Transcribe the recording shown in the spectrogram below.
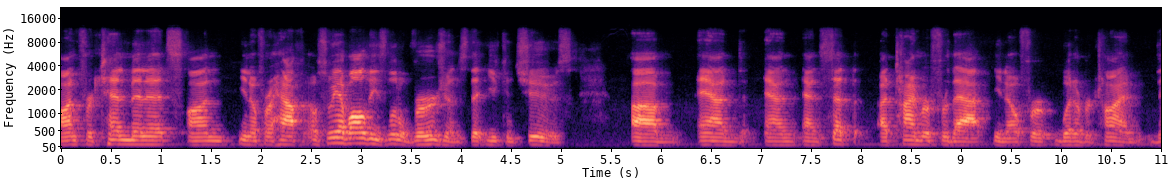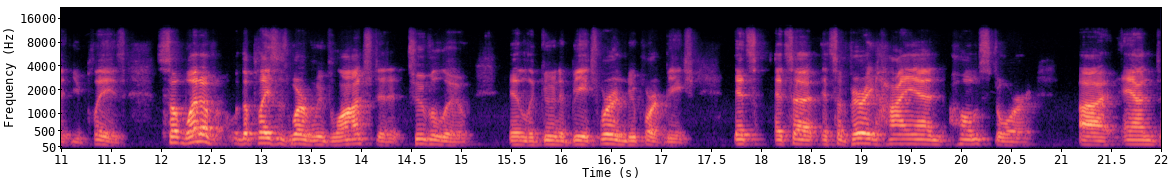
on for 10 minutes, on, you know, for half. oh, So we have all these little versions that you can choose um, and, and, and set a timer for that, you know, for whatever time that you please. So one of the places where we've launched it at Tuvalu in Laguna Beach, we're in Newport Beach. It's, it's a, it's a very high end home store uh, and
